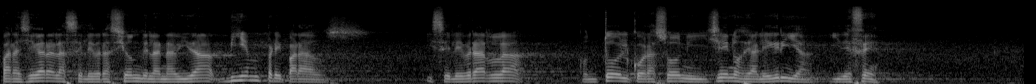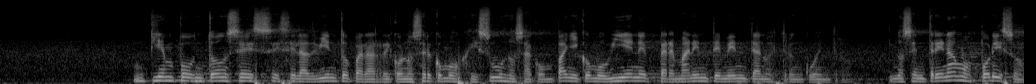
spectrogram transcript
para llegar a la celebración de la Navidad bien preparados y celebrarla con todo el corazón y llenos de alegría y de fe. Un tiempo entonces es el adviento para reconocer cómo Jesús nos acompaña y cómo viene permanentemente a nuestro encuentro. Y nos entrenamos por eso.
